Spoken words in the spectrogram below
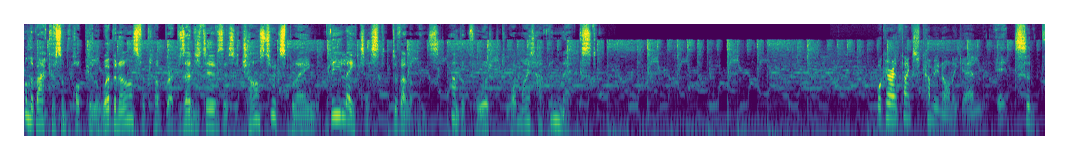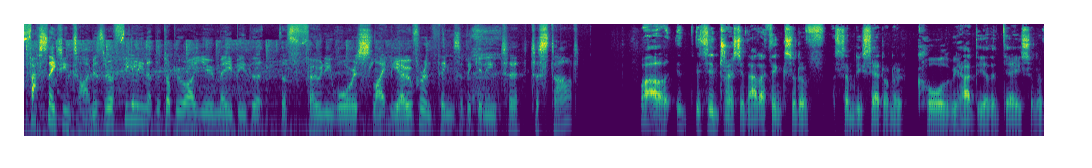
On the back of some popular webinars for club representatives, there's a chance to explain the latest developments and look forward to what might happen next. Well, Geraint, thanks for coming on again. It's a fascinating time. Is there a feeling at the WRU maybe that the phony war is slightly over and things are beginning to, to start? Well, it's interesting that I think sort of somebody said on a call we had the other day, sort of,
